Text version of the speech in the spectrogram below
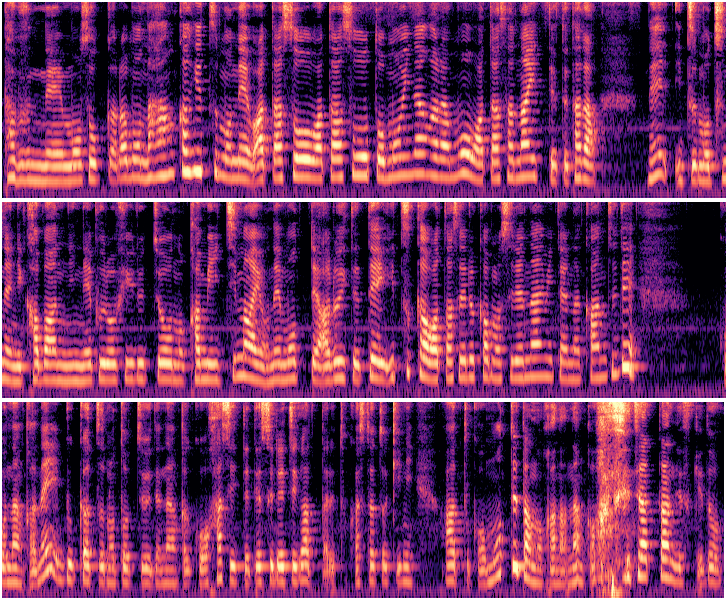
多分ねもうそっからもう何ヶ月もね渡そう渡そうと思いながらも渡さないって言ってただね、いつも常にカバンにねプロフィール帳の紙1枚をね持って歩いてていつか渡せるかもしれないみたいな感じでこうなんかね部活の途中でなんかこう走っててすれ違ったりとかした時にあとか思ってたのかな？なんか忘れちゃったんですけど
